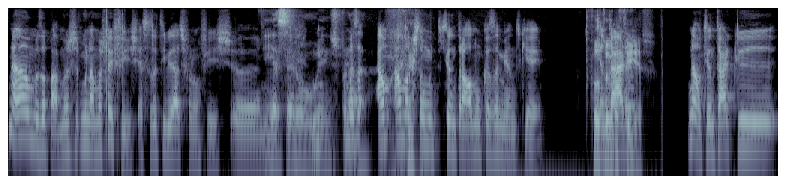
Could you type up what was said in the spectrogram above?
Não, mas opa, mas, não, mas foi fixe. Essas atividades foram fixe. Um, Ia ser o inesperado. Mas há, há uma questão muito central num casamento que é fotografias. Tentar, não, tentar que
